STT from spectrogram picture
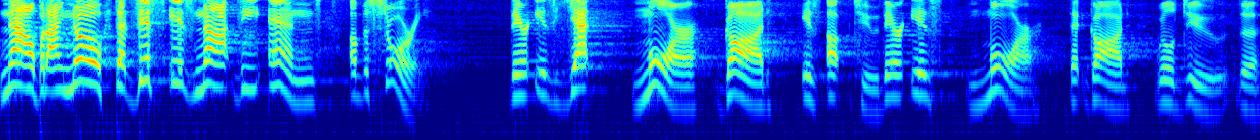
now, but I know that this is not the end of the story. There is yet more God is up to, there is more that God will do. The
